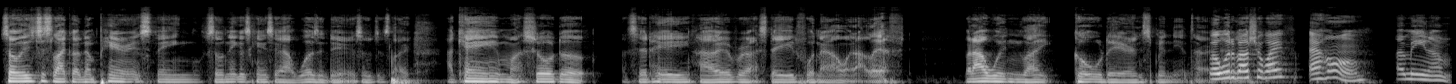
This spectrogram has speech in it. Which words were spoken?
So it's just like an appearance thing. So niggas can't say I wasn't there. So just like I came, I showed up, I said hey, however, I stayed for now and I left. But I wouldn't like go there and spend the entire. But what about your wife at home? I mean, I'm,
